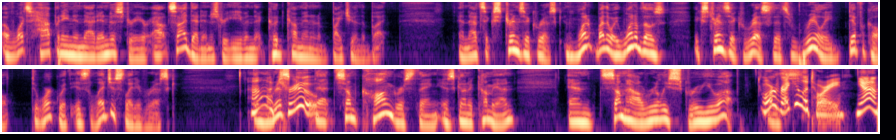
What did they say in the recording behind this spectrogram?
of what's happening in that industry or outside that industry even that could come in and bite you in the butt and that's extrinsic risk. And one, by the way, one of those extrinsic risk that's really difficult to work with is legislative risk. The Oh, risk true. that some Congress thing is going to come in and somehow really screw you up. or It's- regulatory. Yeah.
